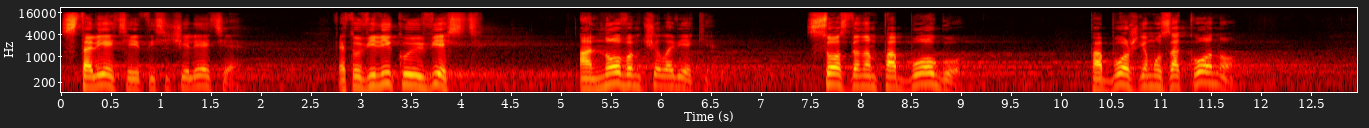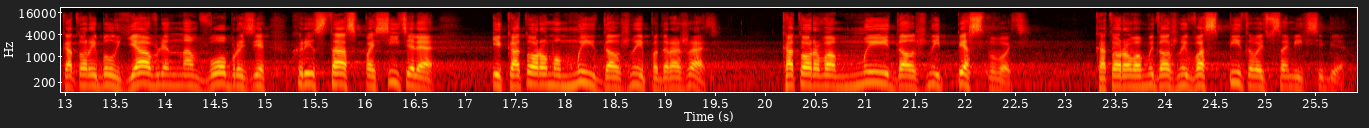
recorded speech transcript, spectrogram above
столетия и тысячелетия эту великую весть о новом человеке, созданном по Богу, по Божьему закону, который был явлен нам в образе Христа Спасителя и которому мы должны подражать, которого мы должны пествовать, которого мы должны воспитывать в самих себе –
